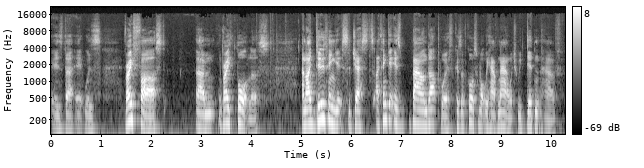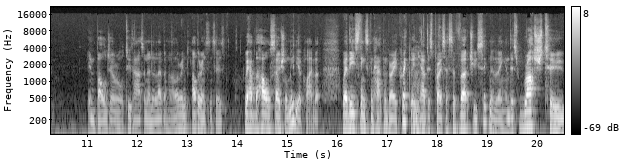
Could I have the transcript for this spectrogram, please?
is that it was very fast, um, very thoughtless, and I do think it suggests. I think it is bound up with because, of course, what we have now, which we didn't have in Bulger or 2011 and other, in, other instances, we have the whole social media climate where these things can happen very quickly, mm. and you mm. have this process of virtue signaling and this rush to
